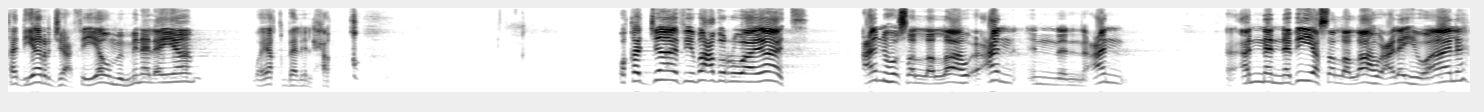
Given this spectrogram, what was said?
قد يرجع في يوم من الأيام ويقبل الحق. وقد جاء في بعض الروايات عنه صلى الله عن عن أن النبي صلى الله عليه وآله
